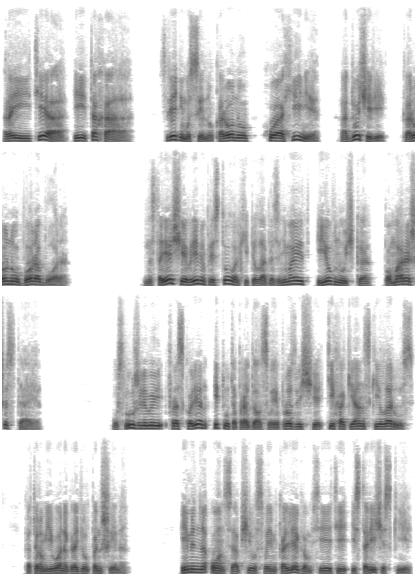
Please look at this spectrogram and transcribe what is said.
Раитеа и Тахаа, среднему сыну корону Хуахине, а дочери корону Бора-Бора. В настоящее время престол архипелага занимает ее внучка Помара VI. Услужливый Фрасколен и тут оправдал свое прозвище «Тихоокеанский Ларус», которым его наградил Пеншина. Именно он сообщил своим коллегам все эти исторические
